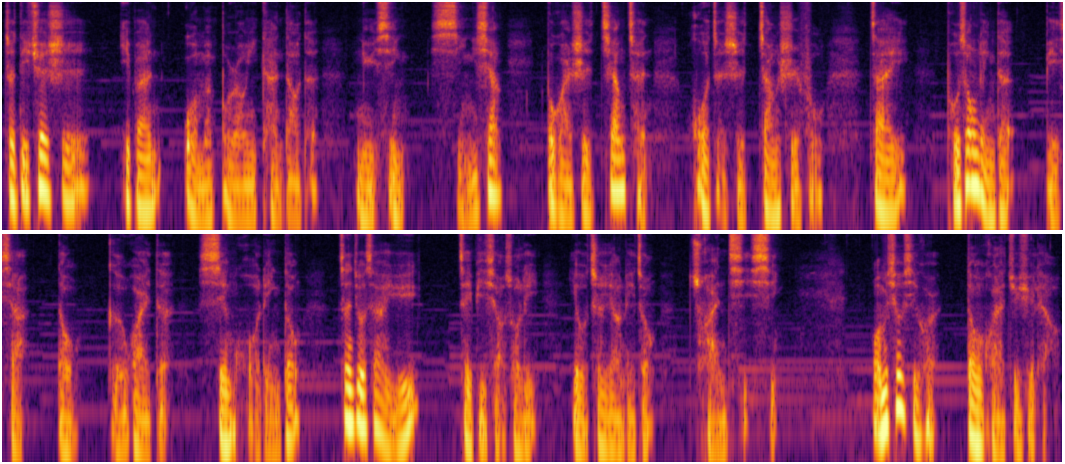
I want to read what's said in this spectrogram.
这的确是一般我们不容易看到的女性形象，不管是江城或者是张世福，在蒲松龄的笔下都格外的鲜活灵动。正就在于这批小说里有这样的一种传奇性。我们休息一会儿，等我回来继续聊。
